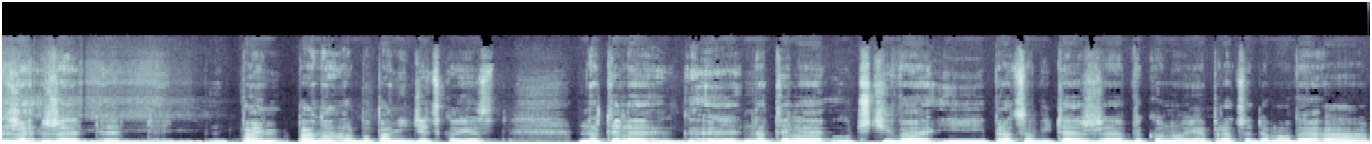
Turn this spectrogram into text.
że, że e, pań, pana albo pani dziecko jest na tyle, y, na tyle uczciwe i pracowite, że wykonuje prace domowe, a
